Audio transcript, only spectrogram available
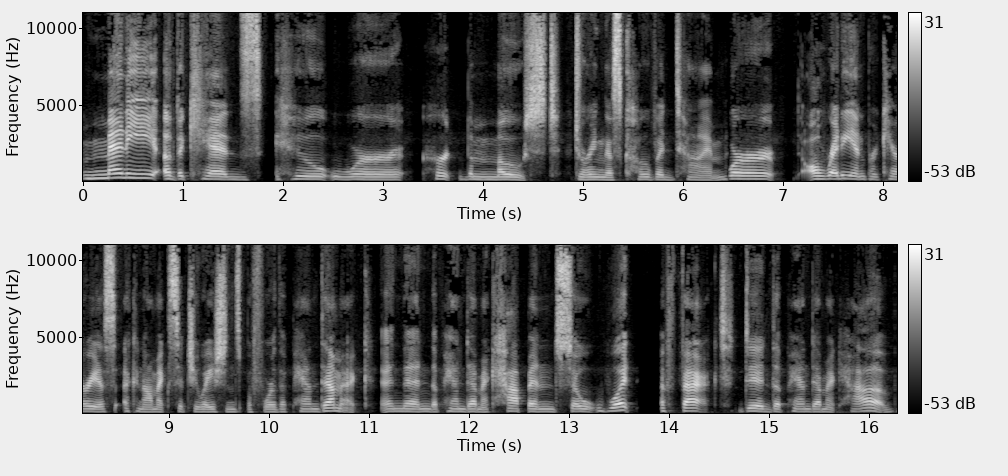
many of the kids who were hurt the most during this COVID time were already in precarious economic situations before the pandemic. And then the pandemic happened. So, what effect did the pandemic have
